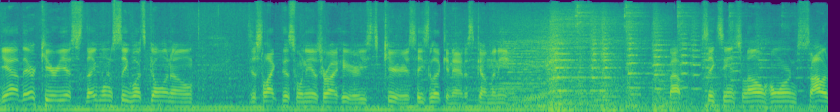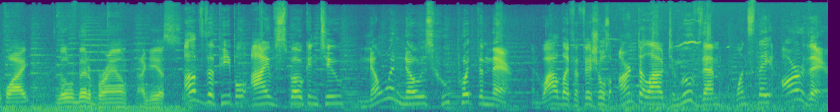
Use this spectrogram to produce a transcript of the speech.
Yeah, they're curious. They want to see what's going on. Just like this one is right here. He's curious. He's looking at us coming in. About six inch long horns, solid white, a little bit of brown, I guess. Of the people I've spoken to, no one knows who put them there and wildlife officials aren't allowed to move them once they are there.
